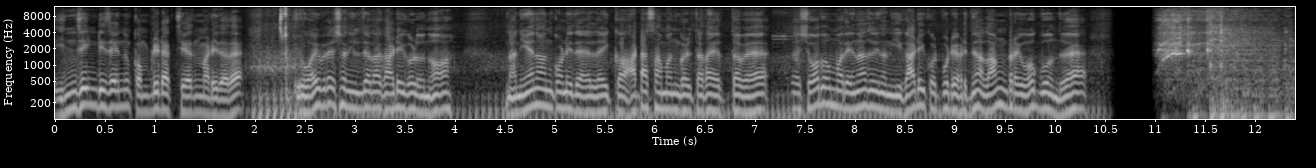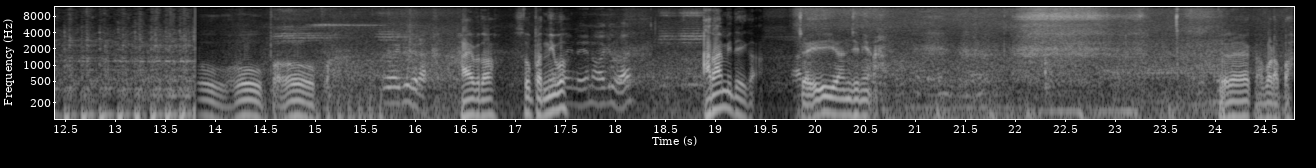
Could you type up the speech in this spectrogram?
Engine design ಕಂಪ್ಲೀಟಾಗಿ change ಮಾಡಿದ್ದಾರೆ. ಈ ವೈಬ್ರೇಷನ್ ಇಲ್ದಿರೋ ಗಾಡಿಗಳು ನಾನು ಏನೋ ಅಂದ್ಕೊಂಡಿದ್ದೆ ಲೈಕ್ ಆಟ ಸಾಮಾನುಗಳ ಥರ ಇರ್ತವೆ. ಶೋರೂಮಲ್ಲಿ ಏನಾದರೂ ನನಗೆ ಗಾಡಿ ಕೊಟ್ಬಿಟ್ಟು ಎರಡು ದಿನ ಲಾಂಗ್ ಡ್ರೈವ್ ಹೋಗ್ಬೋದು ಓ, ಓಪ ಓಪ. ಹಾಯ್ ಬ್ರೋ ಸೂಪರ್ ನೀವು? ಆರಾಮಿದೆ ಈಗ? ಜೈ ಆಂಜನೇಯ. ಕಬಡಪ್ಪ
